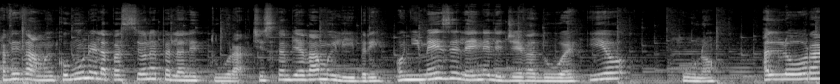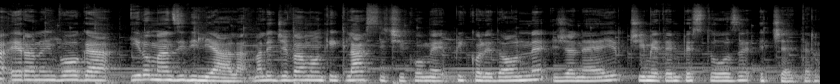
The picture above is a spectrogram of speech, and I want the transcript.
Avevamo in comune la passione per la lettura, ci scambiavamo i libri. Ogni mese lei ne leggeva due, io uno. Allora erano in voga i romanzi di Liala, ma leggevamo anche i classici come Piccole donne, Jane Eyre, Cime tempestose, eccetera.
